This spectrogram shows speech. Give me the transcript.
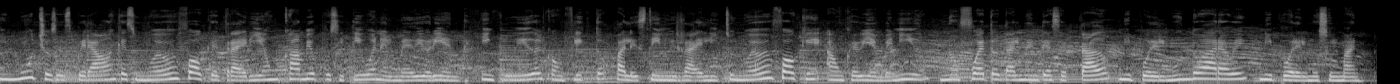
y muchos esperaban que su nuevo enfoque traería un cambio positivo en el Medio Oriente, incluido el conflicto palestino-israelí. Su nuevo enfoque, aunque bienvenido, no fue totalmente aceptado ni por el mundo árabe ni por el musulmán.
